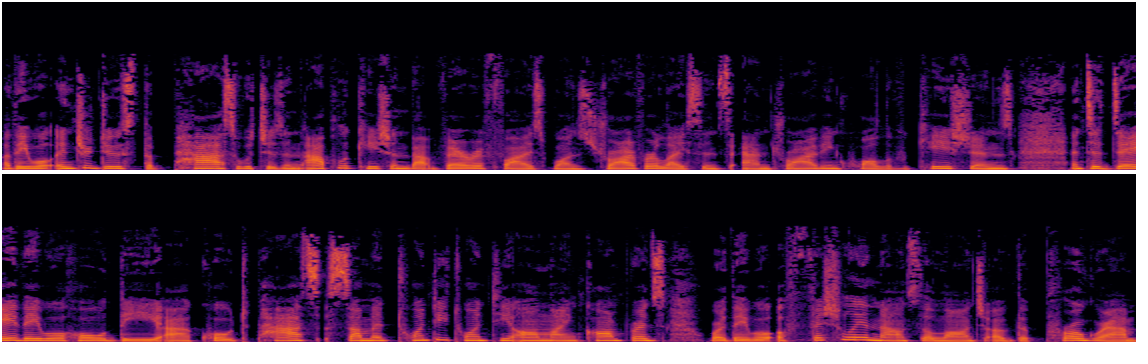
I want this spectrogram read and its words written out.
uh, they will introduce the Pass, which is an application that verifies one's driver license and driving qualifications. And today they will hold the uh, quote Pass Summit 2020 online conference where they will officially announce the launch of the program.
